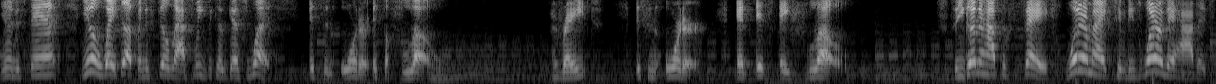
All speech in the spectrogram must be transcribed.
You understand? You don't wake up and it's still last week because guess what? It's an order. It's a flow. All right? It's an order and it's a flow. So you're going to have to say, what are my activities? What are the habits?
